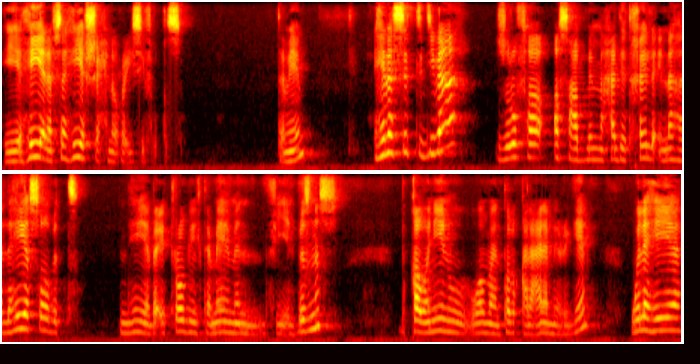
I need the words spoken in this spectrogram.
هي هي نفسها هي الشاحن الرئيسي في القصة. تمام؟ هنا الست دي بقى ظروفها أصعب مما حد يتخيل لأنها لا هي صابت إن هي بقت راجل تماما في البيزنس بقوانينه وما ينطبق على عالم الرجال ولا هي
